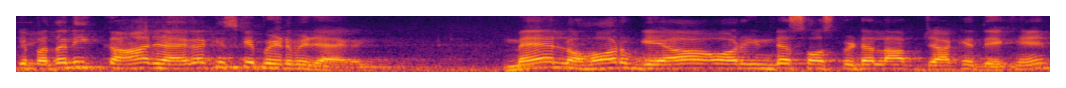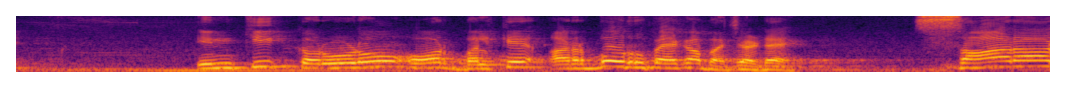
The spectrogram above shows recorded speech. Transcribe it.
कि पता नहीं कहाँ जाएगा, किसके पेट में जाएगा मैं लाहौर गया और इंडस हॉस्पिटल आप जाके देखें, इनकी करोड़ों और बल्कि अरबों रुपए का बजट है। सारा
